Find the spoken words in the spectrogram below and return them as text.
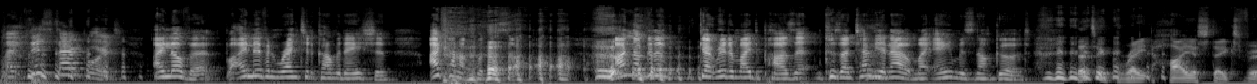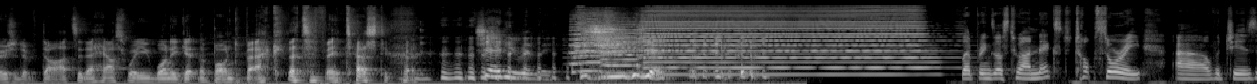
Like this dartboard, I love it, but I live in rented accommodation. I cannot put this up. I'm not gonna get rid of my deposit because I tell you now, my aim is not good. That's a great higher stakes version of darts in a house where you want to get the bond back. That's a fantastic one. Genuinely, yes. That brings us to our next top story, uh, which is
